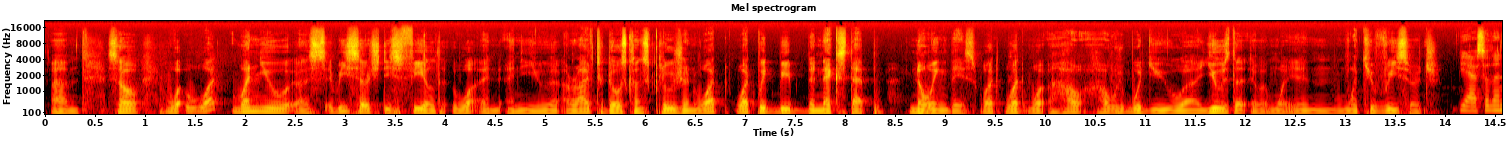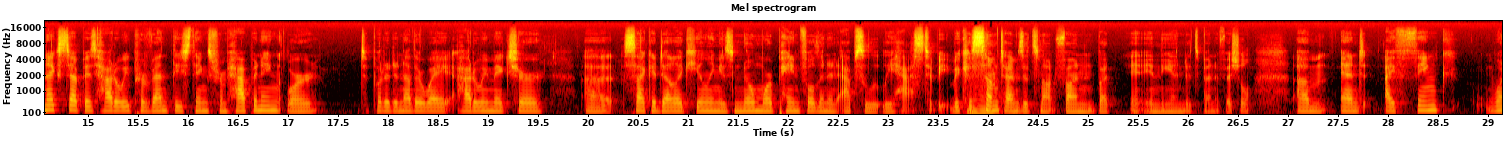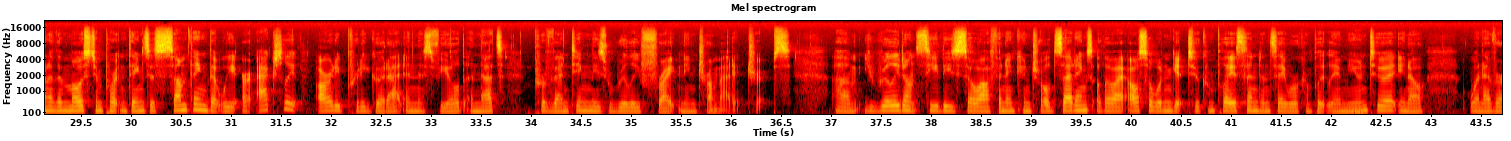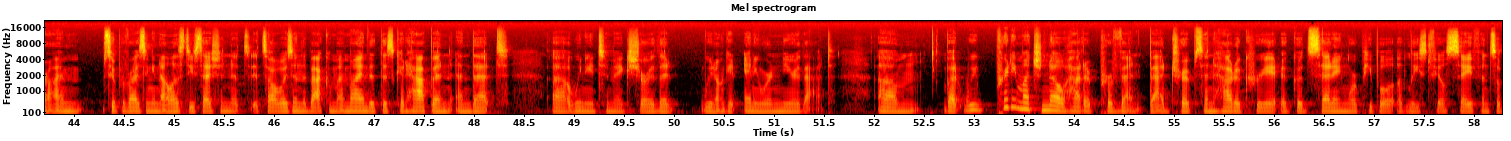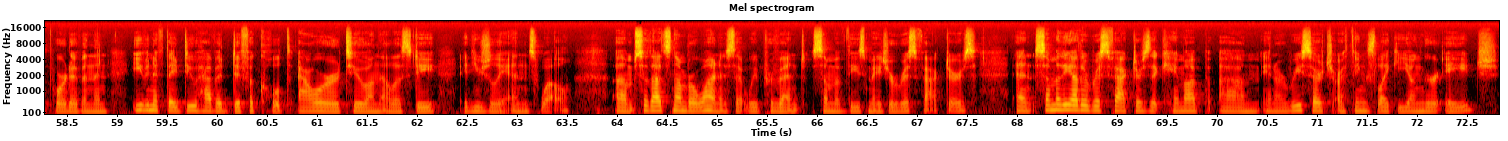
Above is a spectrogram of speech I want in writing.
Um, so, what, what when you uh, research this field and, and you arrive to those conclusion, what what would be the next step? Knowing this, what what, what how how would you uh, use the uh, what- what you've researched? Yeah, so the next step is how do we prevent these things from happening? Or to put it another way, how do we make sure uh, psychedelic healing is no more painful than it absolutely has to be? Because sometimes it's not fun, but in the end, it's beneficial. Um, and I think one of the most important things is something that we are actually already pretty good at in this field, and that's preventing these really frightening traumatic trips. Um, you really don't see these so often in controlled settings, although I also wouldn't get too complacent and say we're completely immune to it. You know, whenever I'm supervising an LSD session, it's it's always in the back of my mind that this could happen and that uh, we need to make sure that we don't get anywhere near that. Um, but we pretty much know how to prevent bad trips and how to create a good setting where people at least feel safe and supportive. And then even if they do have a difficult hour or two on the LSD, it usually ends well. Um, so that's number one is that we prevent some of these major risk factors. And some of the other risk factors that came up um, in our research are things like younger age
